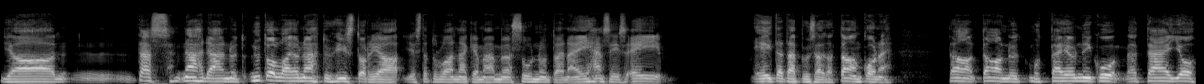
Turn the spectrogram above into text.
ja mm, tässä nähdään nyt, nyt ollaan jo nähty historiaa, ja sitä tullaan näkemään myös sunnuntaina, eihän siis, ei, ei tätä pysäytä, tämä on kone, tämä on, tämä on nyt, mutta tämä ei ole, niinku, tämä ei ole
